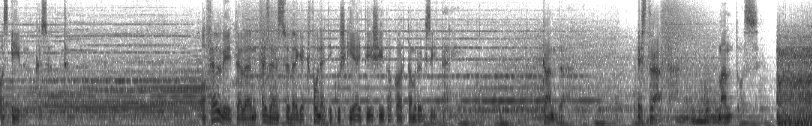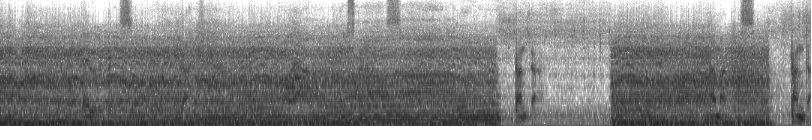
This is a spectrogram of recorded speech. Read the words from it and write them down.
az élők között. A felvételen ezen szövegek fonetikus kiejtését akartam rögzíteni. Kanda, Estrata, mantos, eldergrace, gat, nosferatus, kanda, amantus, kanda.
